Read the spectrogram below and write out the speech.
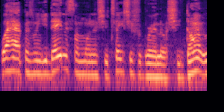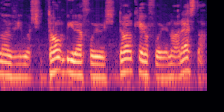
What happens when you're dating someone and she takes you for granted, or she don't love you, or she don't be there for you, or she don't care for you, and all that stuff?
